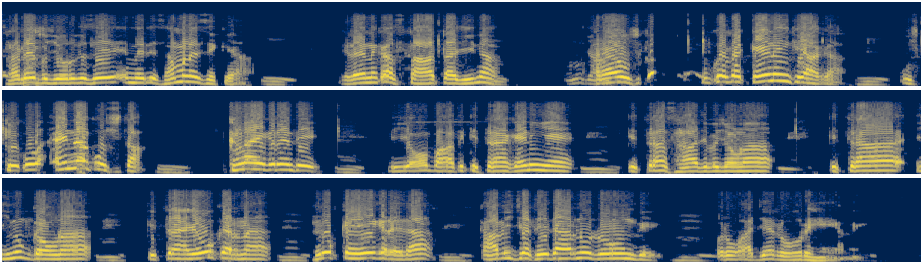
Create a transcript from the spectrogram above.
ਸਾਡੇ ਬਜ਼ੁਰਗ ਸੇ ਇਹ ਮੇਰੇ ਸਾਹਮਣੇ ਸਿੱਖਿਆ ਹੂੰ। ਜਿਹੜਾ ਇਹਨਾਂ ਦਾ ਉਸਤਾਦ था जी ना ਉਹਨੂੰ अरे ਜਾਣ- उसका उसका तो कहना ही क्या गा ਹੂੰ, उसके को इन्ना कुछ ਖੜਾ ਹੈ ਕਰੇ ਵੀ ਉਹ ਬਾਤ ਕਿਤਨਾ ਕਹਿਣੀ ਹੈ ਕਿਤਨਾ ਸਾਜ਼ ਵਜਾਉਣਾ ਕਿਤਨਾ ਇਹਨੂੰ ਗਾਉਣਾ ਕਿਤਨਾ ਇਹ ਕਰਨਾ ਫਿਰ ਉਹ ਕਹੇ ਕਰੇਗਾ ਕਾ ਵੀ ਜਥੇਦਾਰ ਨੂੰ ਰੋਉਂਗੇ ਪਰ ਉਹ ਅੱਜ ਰੋ ਰਹੇ ਆ ਮੈਂ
